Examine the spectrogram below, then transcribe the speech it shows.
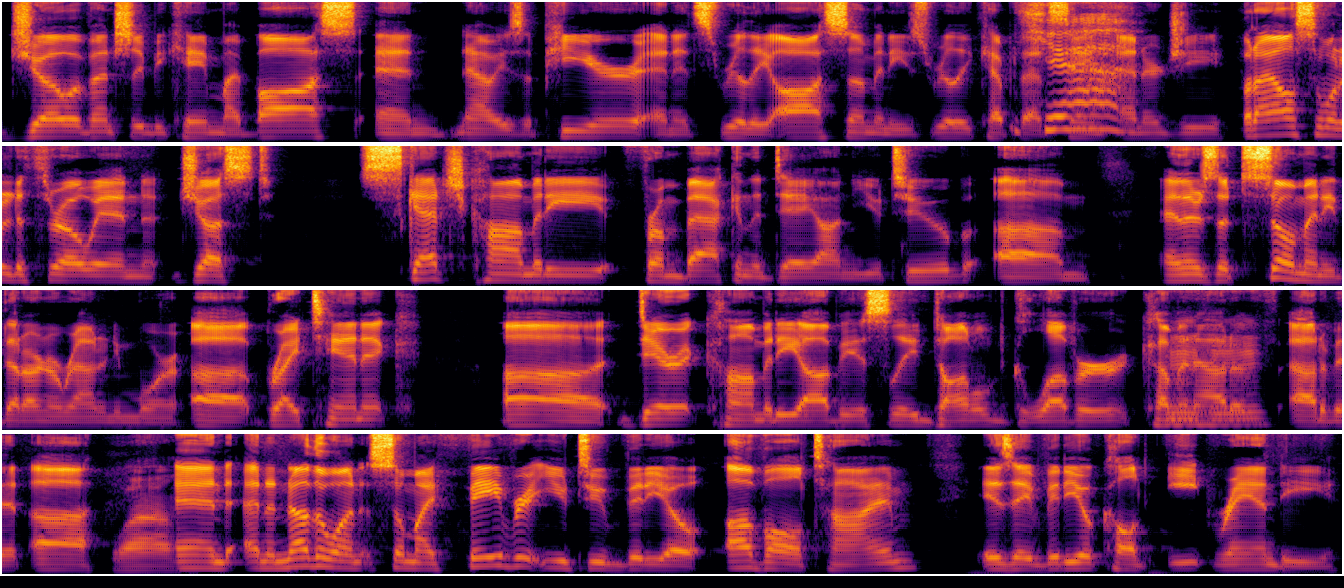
Joe eventually became my boss, and now he's a peer, and it's really awesome. And he's really kept that Yeah. same energy. But I also wanted to throw in just sketch comedy from back in the day on YouTube. Um, and there's a, so many that aren't around anymore. Uh, Britanick, uh, Derrick Comedy, obviously, Donald Glover coming out of out of it. Uh, Wow. and and another one. So my favorite YouTube video of all time is a video called "Eat Randy"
